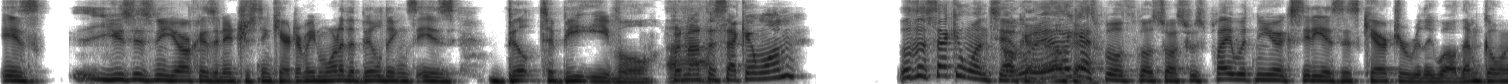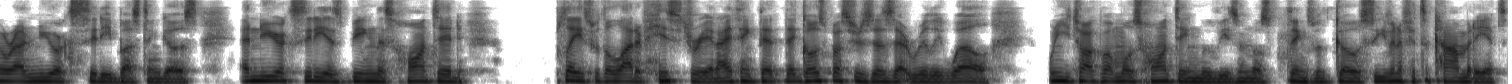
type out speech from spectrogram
is uses New York as an interesting character. I mean, one of the buildings is built to be evil, but not Uh, the second one. Well, the second one too. Okay, I okay. guess both Ghostbusters play with New York City as this character really well. Them going around New York City busting ghosts, and New York City as being this haunted place with a lot of history. And I think that that Ghostbusters does that really well. When you talk about most haunting movies and most things with ghosts, even if it's a comedy, it's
